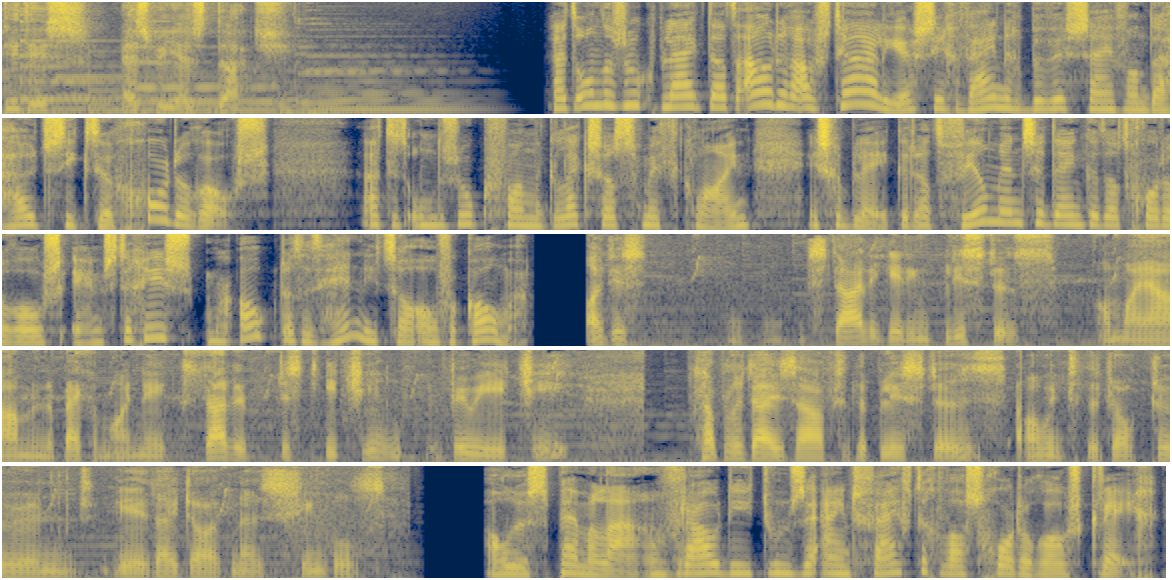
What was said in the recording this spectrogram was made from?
Dit is SBS Dutch. Uit onderzoek blijkt dat oudere Australiërs zich weinig bewust zijn van de huidziekte gordelroos. Uit het onderzoek van GlaxoSmithKline is gebleken dat veel mensen denken dat gordelroos ernstig is, maar ook dat het hen niet zal overkomen. I just started getting blisters on my arm and the back of my neck. Started just itching, very itchy. A couple of days after the blisters, I went to the doctor and yeah, they diagnosed shingles. Aldus Pamela, een vrouw die toen ze eind 50 was gordelroos kreeg.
